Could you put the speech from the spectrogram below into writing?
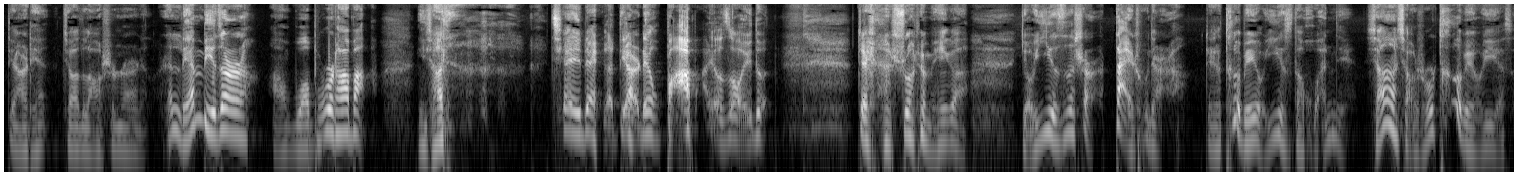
第二天交到老师那儿去了，人连笔字啊啊！我不是他爸，你瞧，签一这个，第二天叭叭又揍一顿。这个说这么一个有意思的事儿，带出点啊，这个特别有意思的环节。想想小时候特别有意思，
